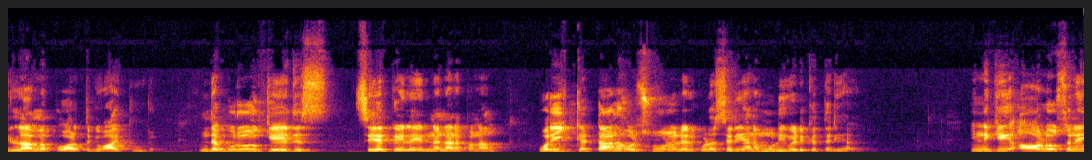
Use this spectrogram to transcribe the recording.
இல்லாமல் போகிறதுக்கு வாய்ப்பு உண்டு. இந்த குரு கேது சேர்க்கையில் என்ன நடக்கும்னா ஒரு இக்கட்டான ஒரு சூழ்நிலையில் கூட சரியான முடிவு எடுக்க தெரியாது. இன்னைக்கு ஆலோசனை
